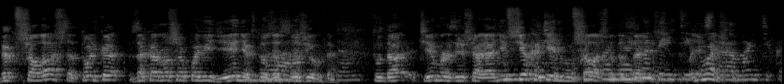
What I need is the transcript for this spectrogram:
Так в шалаш-то только за хорошее поведение, кто Да, заслужил-то. да. Туда тем разрешали. Они все хотели бы в шалаш этот Ну, это залезть. Понимаешь? романтика.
